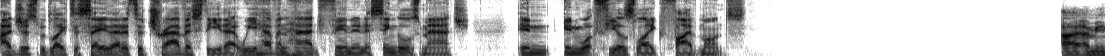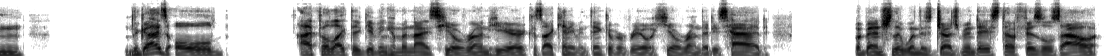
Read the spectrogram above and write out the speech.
I just would like to say that it's a travesty that we haven't had Finn in a singles match in in what feels like five months. I, I mean, the guy's old. I feel like they're giving him a nice heel run here because I can't even think of a real heel run that he's had. Eventually, when this Judgment Day stuff fizzles out,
